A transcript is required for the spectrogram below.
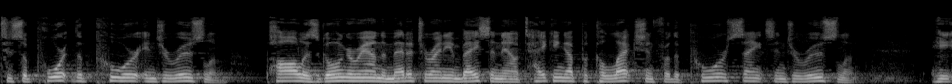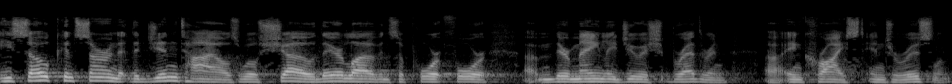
to support the poor in Jerusalem. Paul is going around the Mediterranean basin now, taking up a collection for the poor saints in Jerusalem. He, he's so concerned that the Gentiles will show their love and support for um, their mainly Jewish brethren uh, in Christ in Jerusalem.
